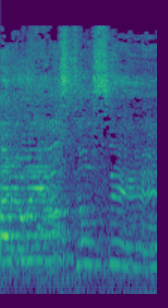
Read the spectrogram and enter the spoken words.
What do we used to see.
